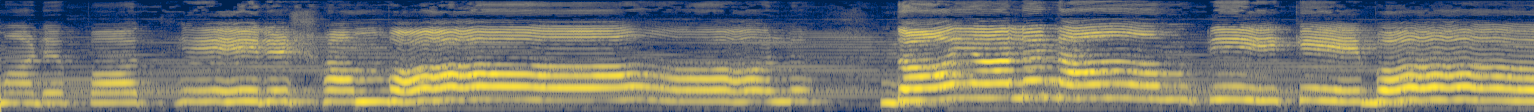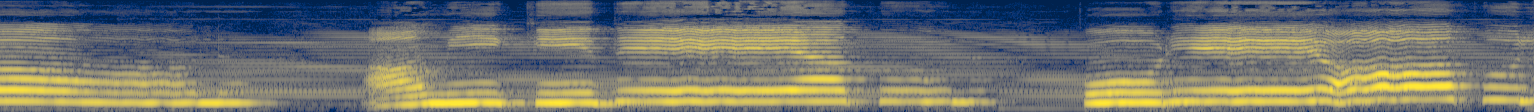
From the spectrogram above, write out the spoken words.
আমার পথের সম্বল। দয়াল নামটিকে বল? আমি কেঁদে আকুল পড়ে অকুল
